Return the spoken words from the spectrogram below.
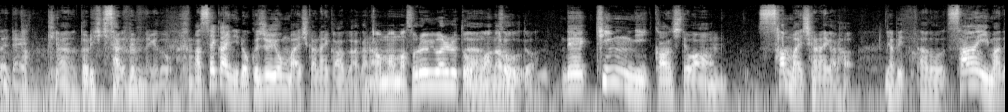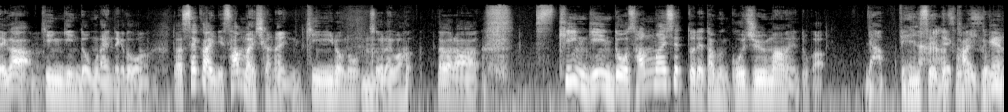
大体、け。うん取引されてるんだけど、まあ、世界に64枚しかないカードだから。あまあまあそれを言われるとうんまあなるほど。で金に関してはうん。3枚しかないから、やべえ。あの3位までが金銀銅もらえるんだけど、うん。だから世界に3枚しかないの。金色のそれは、だから金銀銅3枚セットで多分50万円とか。やっべえな。店で買い取り。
